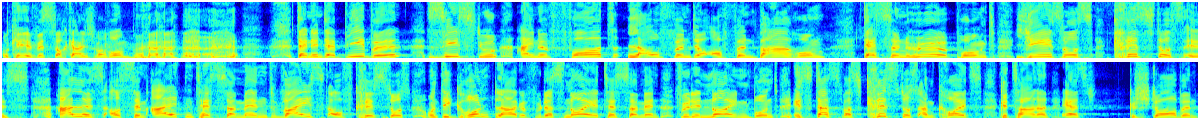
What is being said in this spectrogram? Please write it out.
Okay, ihr wisst doch gar nicht warum. Denn in der Bibel siehst du eine fortlaufende Offenbarung, dessen Höhepunkt Jesus Christus ist. Alles aus dem Alten Testament weist auf Christus und die Grundlage für das Neue Testament, für den neuen Bund, ist das, was Christus am Kreuz getan hat. Er ist gestorben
